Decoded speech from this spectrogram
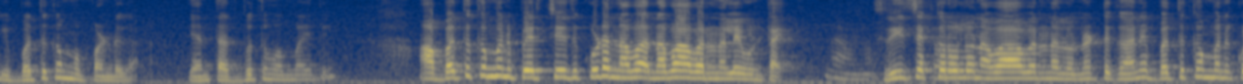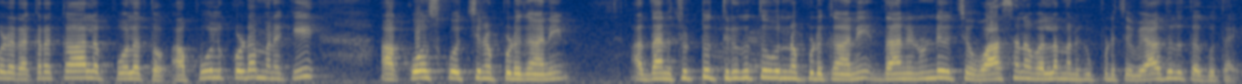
ఈ బతుకమ్మ పండుగ. ఎంత అద్భుతం అమ్మా ఇది. ఆ బతుకమ్మను పేర్చేది కూడా నవ నవావరణలే ఉంటాయి. శ్రీచక్రంలో నవావరణలు ఉన్నట్టుగానే బతుకమ్మని కూడా రకరకాల పూలతో ఆ పూలు కూడా మనకి ఆ కోసుకొచ్చినప్పుడు కానీ దాని చుట్టూ తిరుగుతూ ఉన్నప్పుడు కానీ దాని నుండి వచ్చే వాసన వల్ల మనకి ఇప్పుడు వచ్చే వ్యాధులు తగ్గుతాయి.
